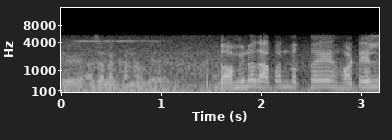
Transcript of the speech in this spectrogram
कि अचानक बंद हो गया है। डॉमिनोज आपण बघतोय हॉटेल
